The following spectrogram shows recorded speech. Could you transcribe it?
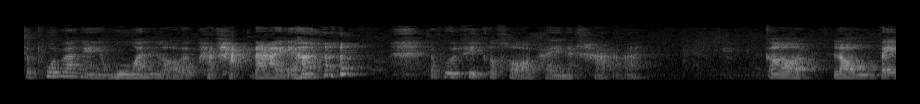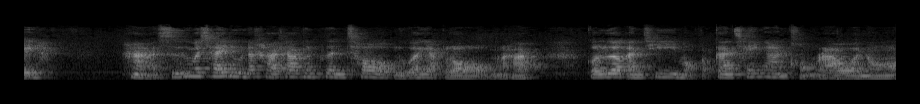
จะพูดว่าไงอะม้วนหรอแบบหักหักได้นะคะถ้าพูดผิดก็ขออภัยนะคะ ก็ลองไปหาซื้อมาใช้ดูนะคะ ถ้าเพื่อนๆชอบหรือว่าอยากลองนะคะ ก็เลือกอันที่เหมาะกับการใช้งานของเราอะเนาะ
